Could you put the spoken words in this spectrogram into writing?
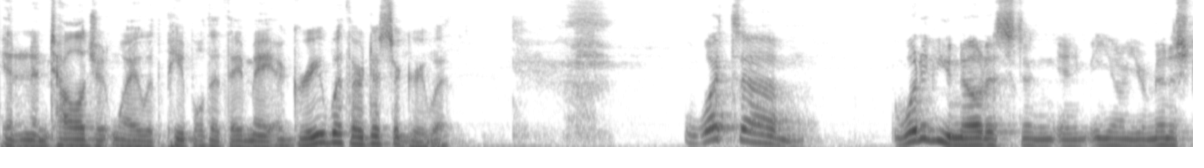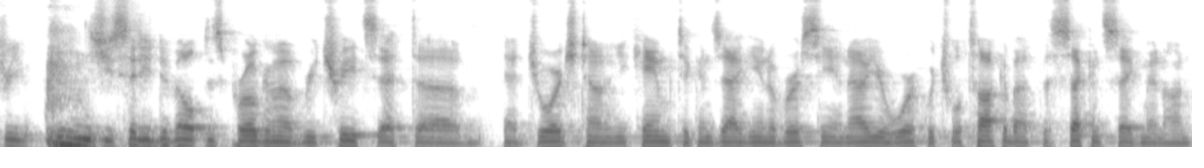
in an intelligent way with people that they may agree with or disagree with. What um, what have you noticed in, in, you know your ministry? As you said, you developed this program of retreats at uh, at Georgetown, and you came to Gonzaga University, and now your work, which we'll talk about the second segment on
